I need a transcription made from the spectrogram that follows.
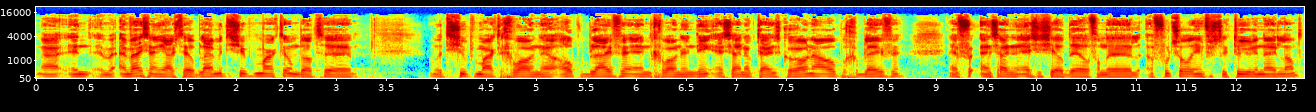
nou, en, en wij zijn juist heel blij met die supermarkten, omdat, eh, omdat die supermarkten gewoon eh, open blijven en gewoon hun ding. En zijn ook tijdens corona open gebleven. En, en zijn een essentieel deel van de voedselinfrastructuur in Nederland.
